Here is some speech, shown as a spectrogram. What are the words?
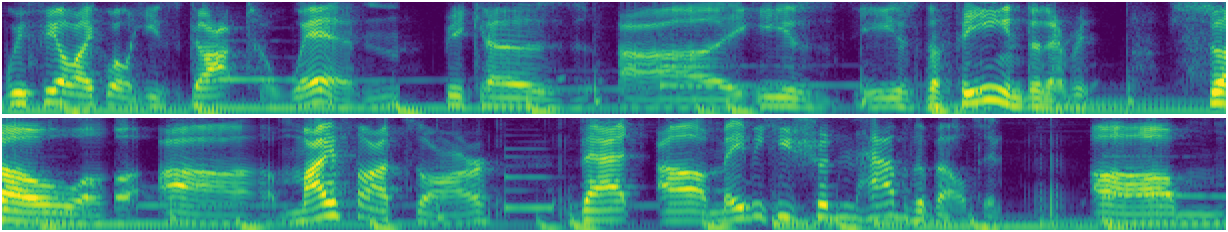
we feel like well he's got to win because uh, he's he's the fiend and everything. So uh, my thoughts are that uh, maybe he shouldn't have the belt. In. Um,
